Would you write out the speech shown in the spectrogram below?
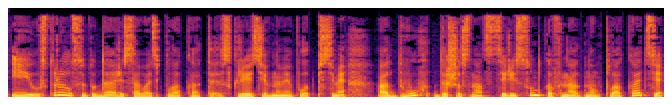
и устроился туда рисовать плакаты с креативными подписями от двух до 16 рисунков на одном плакате,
